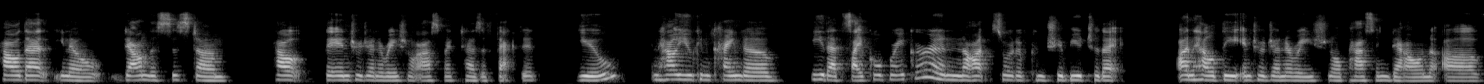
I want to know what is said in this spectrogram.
how that you know down the system how the intergenerational aspect has affected you and how you can kind of be that cycle breaker and not sort of contribute to the unhealthy intergenerational passing down of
